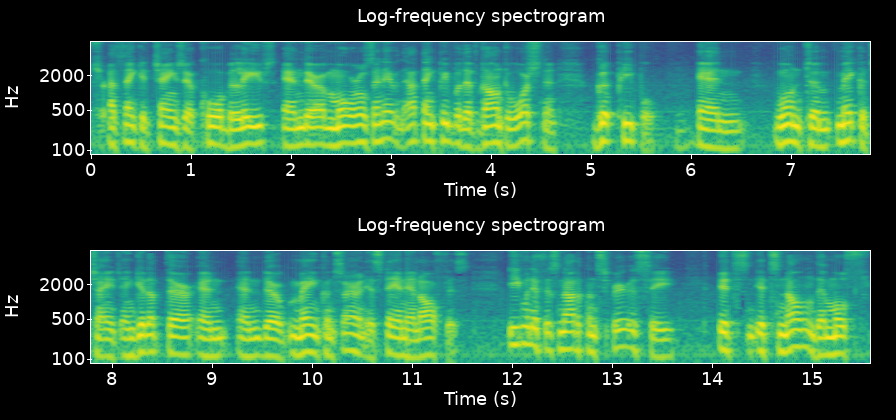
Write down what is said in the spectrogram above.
Sure. I think it changed their core beliefs and their morals and everything. I think people that have gone to Washington, good people, mm-hmm. and want to make a change and get up there, and, and their main concern is staying in office even if it's not a conspiracy, it's it's known that most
